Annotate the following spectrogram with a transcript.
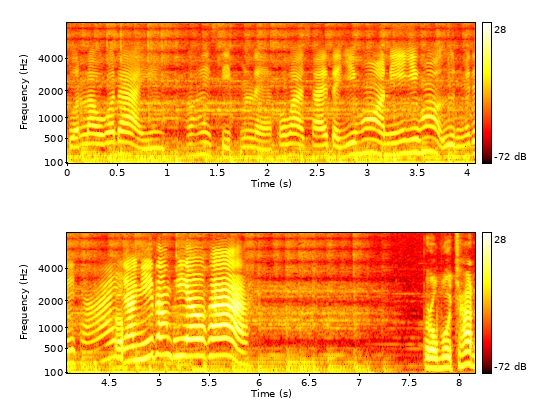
สวนเราก็ได้ไงก็ให้สิทธิ์มันแหละเพราะว่าใช้แต่ยี่ห้อนี้ยี่ห้ออื่นไม่ได้ใช้ อย่างนี้ต้องเพียวค่ะ โปรโมชั่น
